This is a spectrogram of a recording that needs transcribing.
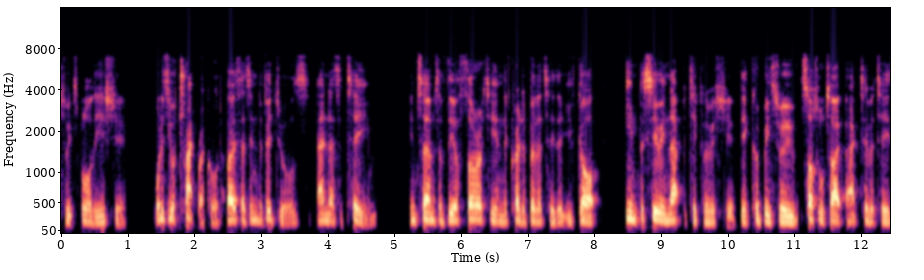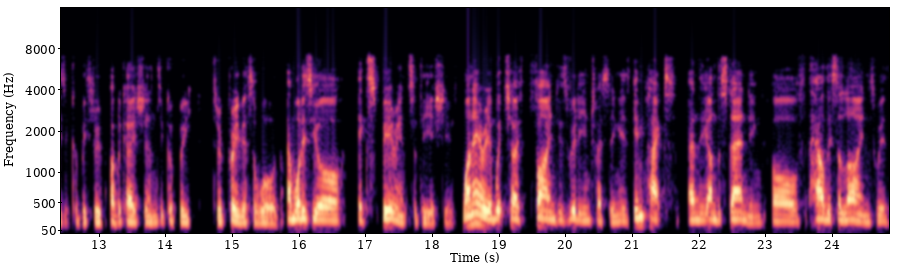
to explore the issue? What is your track record, both as individuals and as a team, in terms of the authority and the credibility that you've got in pursuing that particular issue? It could be through SOTL type activities, it could be through publications, it could be through previous awards. And what is your experience of the issue. One area which I find is really interesting is impact and the understanding of how this aligns with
